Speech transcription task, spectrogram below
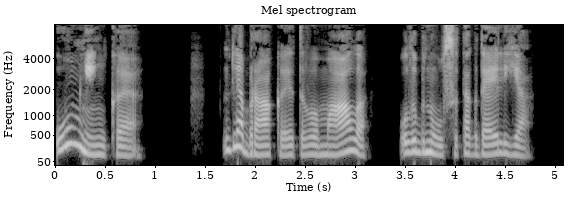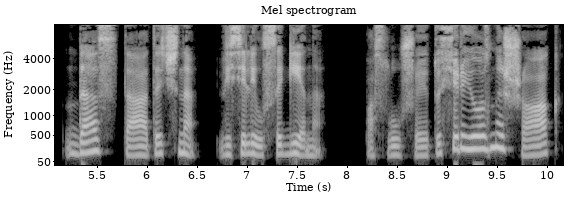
умненькая!» «Для брака этого мало», — улыбнулся тогда Илья. «Достаточно», — веселился Гена. «Послушай, это серьезный шаг.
